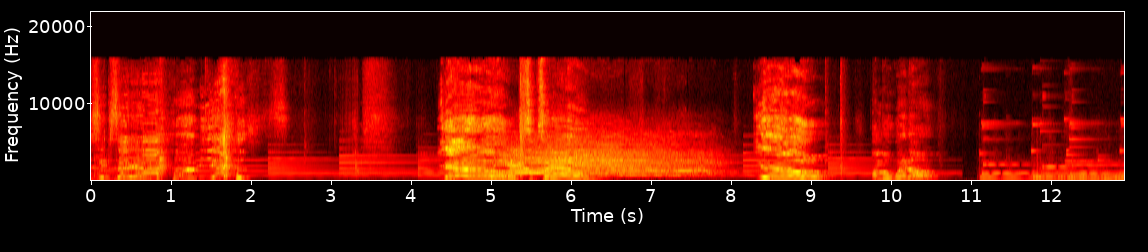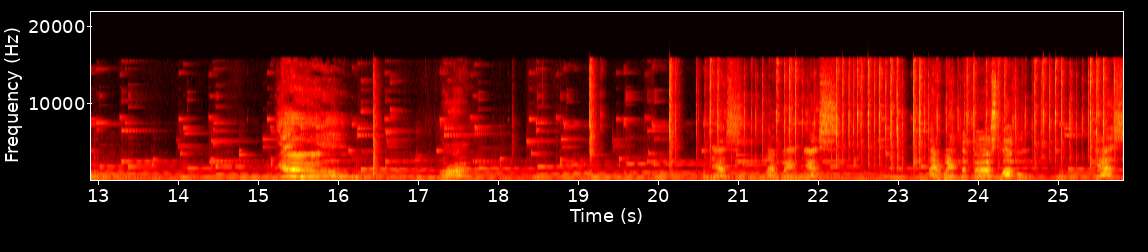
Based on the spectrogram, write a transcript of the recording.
6 a.m. Yes. Yeah. 6 a.m. Yeah. I'm a winner. Yeah. All right. Yes, I win. Yes. I win the first level. Yes.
